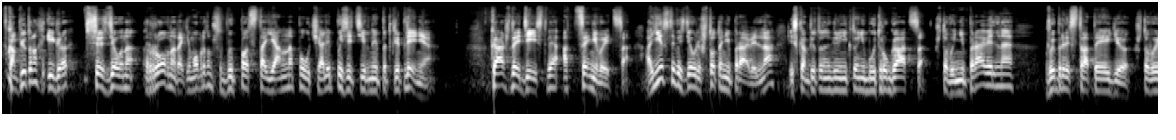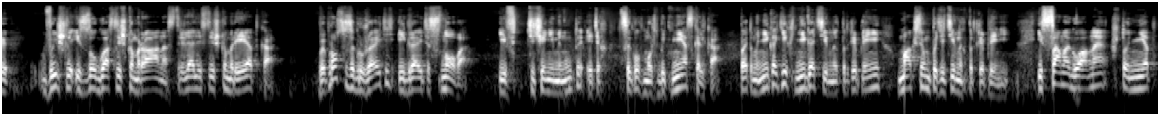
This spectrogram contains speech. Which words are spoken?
В компьютерных играх все сделано ровно таким образом, чтобы вы постоянно получали позитивные подкрепления. Каждое действие оценивается. А если вы сделали что-то неправильно, из компьютерной игры никто не будет ругаться, что вы неправильно выбрали стратегию, что вы вышли из-за угла слишком рано, стреляли слишком редко. Вы просто загружаетесь и играете снова. И в течение минуты этих циклов может быть несколько. Поэтому никаких негативных подкреплений, максимум позитивных подкреплений. И самое главное, что нет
